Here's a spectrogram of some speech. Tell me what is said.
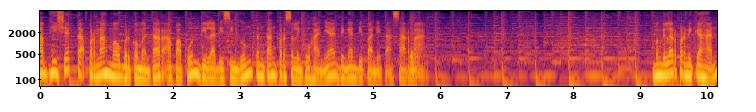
Abhishek tak pernah mau berkomentar apa pun bila disinggung tentang perselingkuhannya dengan Dipanita Sarma. Menggelar pernikahan,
